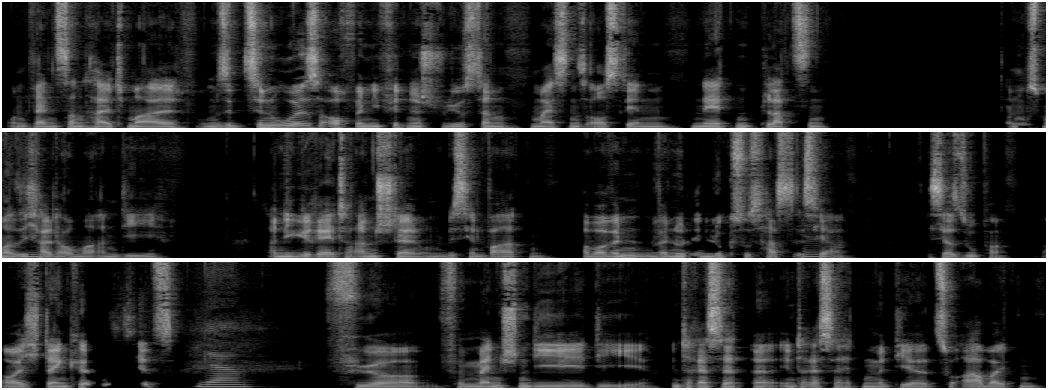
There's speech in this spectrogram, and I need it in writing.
Und wenn es dann halt mal um 17 Uhr ist, auch wenn die Fitnessstudios dann meistens aus den Nähten platzen, dann muss man sich halt mhm. halt auch mal an die, an die Geräte anstellen und ein bisschen warten. Aber wenn, wenn du den Luxus hast, ist ja, ja ist ja super. Aber ich denke, das ist jetzt ja. für, für Menschen, die, die Interesse, äh, Interesse hätten, mit dir zu arbeiten,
